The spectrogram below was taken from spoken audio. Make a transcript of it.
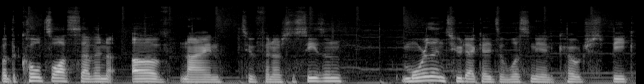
but the Colts lost 7 of 9 to finish the season. More than two decades of listening to coach speak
